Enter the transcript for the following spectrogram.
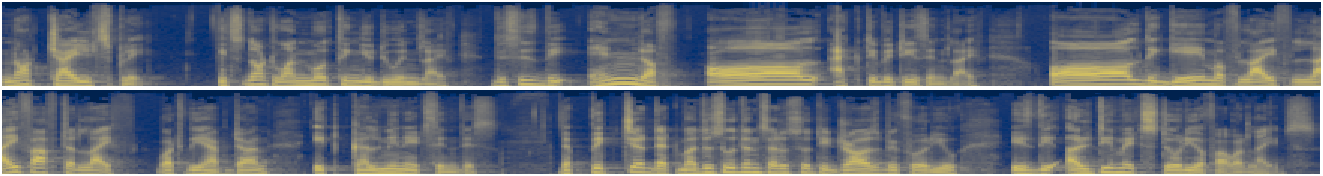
not child's play. It's not one more thing you do in life. This is the end of all activities in life. All the game of life, life after life, what we have done, it culminates in this. The picture that Madhusudan Saraswati draws before you is the ultimate story of our lives.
